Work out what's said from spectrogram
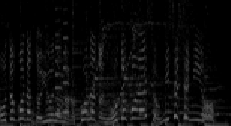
男だというのならコナタに男らしさを見せてみよう。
